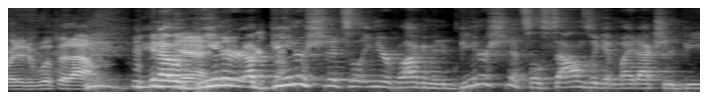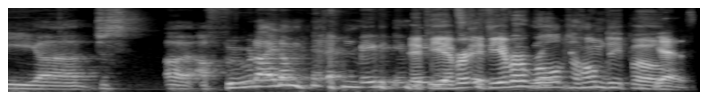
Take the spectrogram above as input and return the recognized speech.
ready to whip it out. You can have Yeah. a beaner a beaner schnitzel in your pocket. I mean, beaner schnitzel sounds like it might actually be uh, just a, a food item, and maybe, maybe If you ever if you ever roll up to Home Depot Yes.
